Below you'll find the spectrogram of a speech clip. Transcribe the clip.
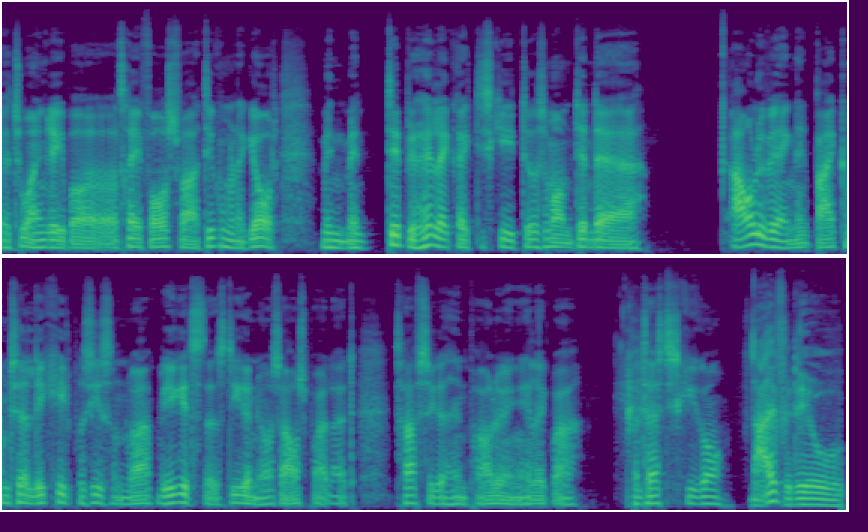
øh, to angriber og, og tre forsvar. Det kunne man have gjort, men, men det blev heller ikke rigtig sket. Det var som om den der aflevering den bare ikke kom til at ligge helt præcis, som den var, hvilket statistikkerne jo også afspejler, at træfsikkerheden på afleveringen heller ikke var fantastisk i går. Nej, for det er jo,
